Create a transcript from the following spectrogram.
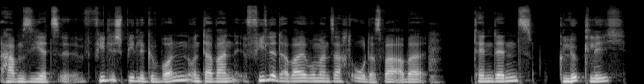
haben sie jetzt äh, viele Spiele gewonnen und da waren viele dabei, wo man sagt, oh, das war aber Tendenz glücklich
